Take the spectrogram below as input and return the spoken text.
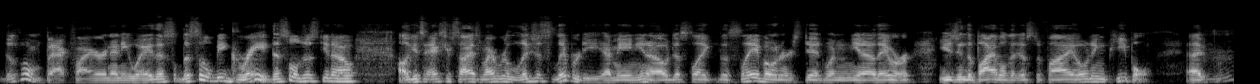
this won't backfire in any way. This this will be great. This will just you know, I'll get to exercise my religious liberty. I mean, you know, just like the slave owners did when you know they were using the Bible to justify owning people. Uh, Mhm.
